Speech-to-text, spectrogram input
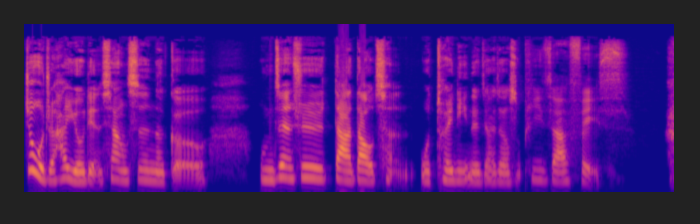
就我觉得它有点像是那个我们之前去大道城，我推你那家叫什么？披萨 face。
